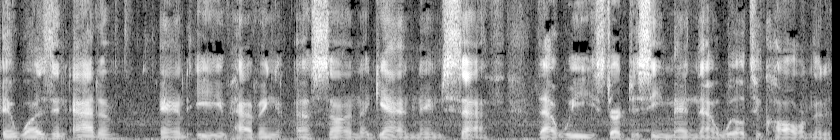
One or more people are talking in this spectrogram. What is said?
It was in Adam and Eve having a son again named Seth that we start to see men that will to call on the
